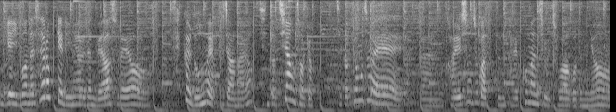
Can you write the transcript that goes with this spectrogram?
이게 이번에 새롭게 리뉴얼된 메아수래요. 색깔 너무 예쁘지 않아요? 진짜 취향 저격. 제가 평소에 약간 과일 소주 같은 달콤한 술 좋아하거든요.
